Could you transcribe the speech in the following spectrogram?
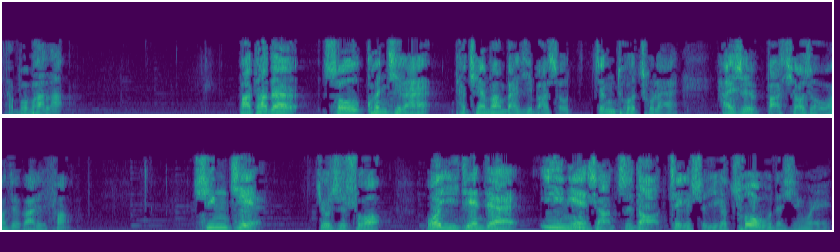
他不怕辣。把他的手捆起来，他千方百计把手挣脱出来，还是把小手往嘴巴里放。心戒就是说，我以前在。意念上知道这个是一个错误的行为，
